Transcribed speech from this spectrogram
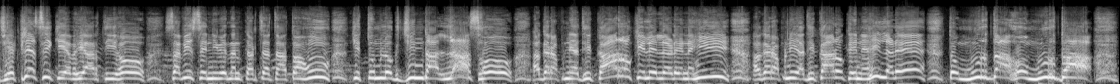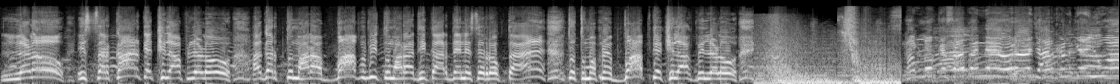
जेपीएससी के अभ्यर्थी हो सभी से निवेदन करना चाहता हूँ कि तुम लोग ज़िंदा लाश हो। अगर अपने अधिकारों के लिए लड़े नहीं अगर अपने अधिकारों के नहीं लड़े तो मुर्दा हो मुर्दा। लड़ो इस सरकार के खिलाफ लड़ो। अगर तुम्हारा बाप भी तुम्हारा अधिकार देने से रोकता है तो तुम अपने बाप के खिलाफ भी लड़ो। हम लोग के साथ अन्याय हो रहा है झारखंड के युवा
